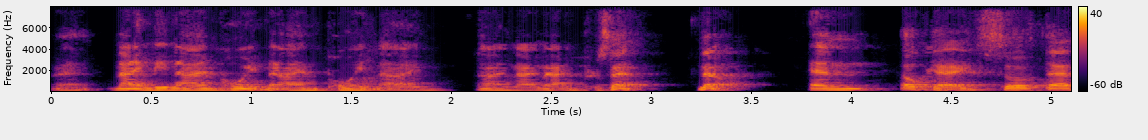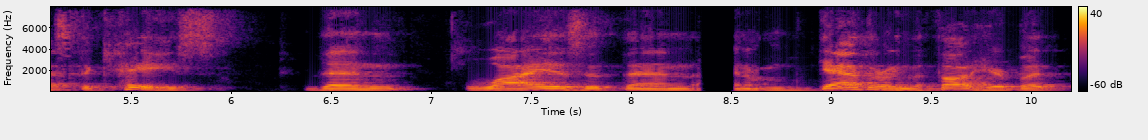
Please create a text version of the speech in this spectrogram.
right? 99.9.9999%. No. And okay, so if that's the case, then why is it then, and I'm gathering the thought here, but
